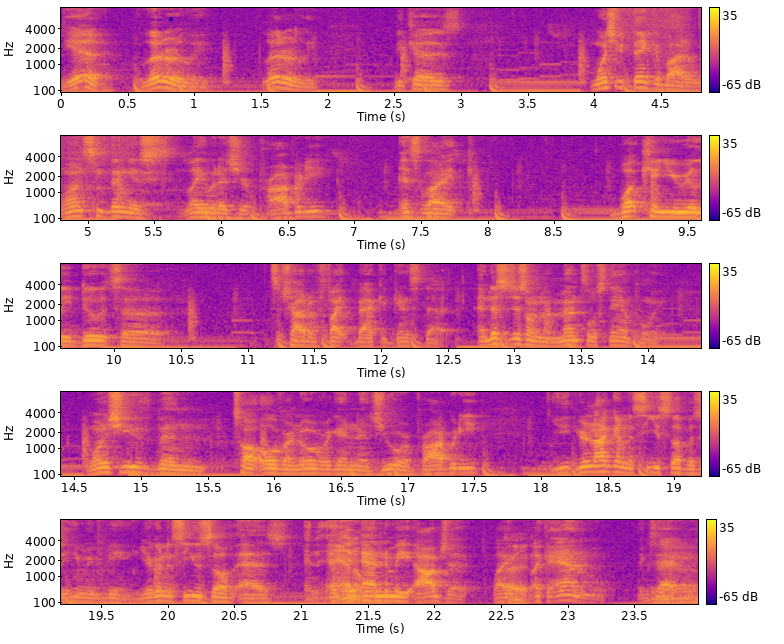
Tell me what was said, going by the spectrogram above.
Yeah, literally, literally, because once you think about it, once something is labeled as your property, it's like, what can you really do to to try to fight back against that? And this is just on the mental standpoint. Once you've been taught over and over again that you are property, you, you're not gonna see yourself as a human being. You're gonna see yourself as An an, inanimate object, like Right. like an animal. Exactly. Yeah.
